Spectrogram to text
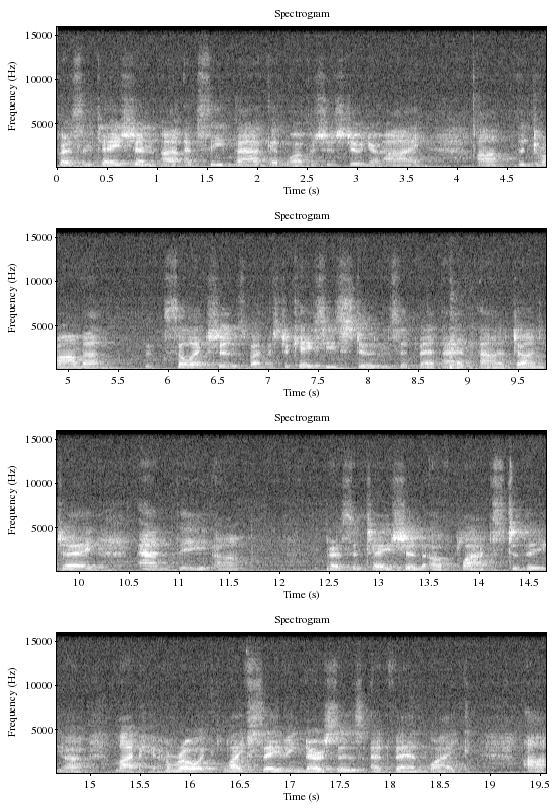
presentation uh, at CPAC at Wappingers Junior High, uh, the drama selections by Mr. Casey's students at, at uh, John Jay, and the uh, presentation of plaques to the uh, li- heroic life-saving nurses at Van Wyck. Uh,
